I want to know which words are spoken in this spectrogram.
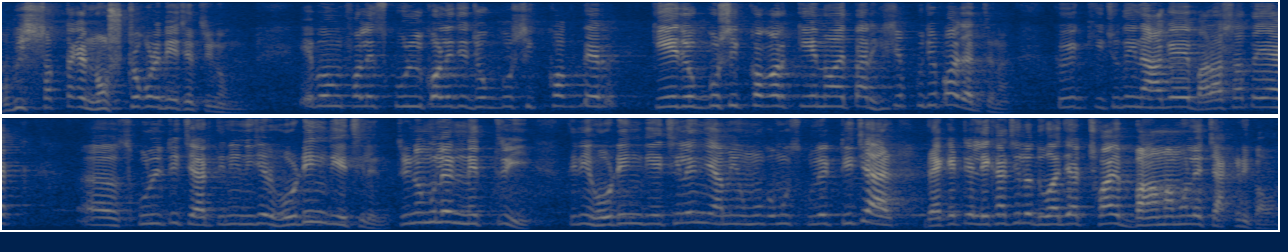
ভবিষ্যৎটাকে নষ্ট করে দিয়েছে তৃণমূল। এবং ফলে স্কুল, কলেজে যোগ্য শিক্ষকদের কে যোগ্য শিক্ষক আর কে নয় তার হিসেব খুঁজে পাওয়া যাচ্ছে না। কিছুদিন আগে বারাসাতে এক স্কুল টিচার তিনি নিজের হোর্ডিং দিয়েছিলেন, তৃণমূলের নেত্রী। তিনি হোর্ডিং দিয়েছিলেন যে আমি অমুক অমুক স্কুলের টিচার ব্র্যাকেটে লেখা ছিল দু ছয় বাম আমলে চাকরি পাওয়া।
